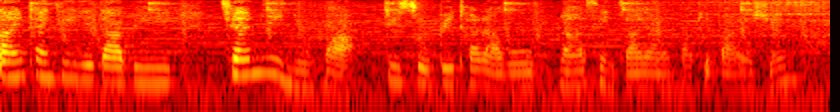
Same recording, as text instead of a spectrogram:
လိုင်းထိုင်ခင်းရေးသားပြီးချမ်းမြေ့ညူမှတီဆိုပေးထားတာကိုနားဆင်ကြရတော့မှာဖြစ်ပါတယ်ရှင်။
